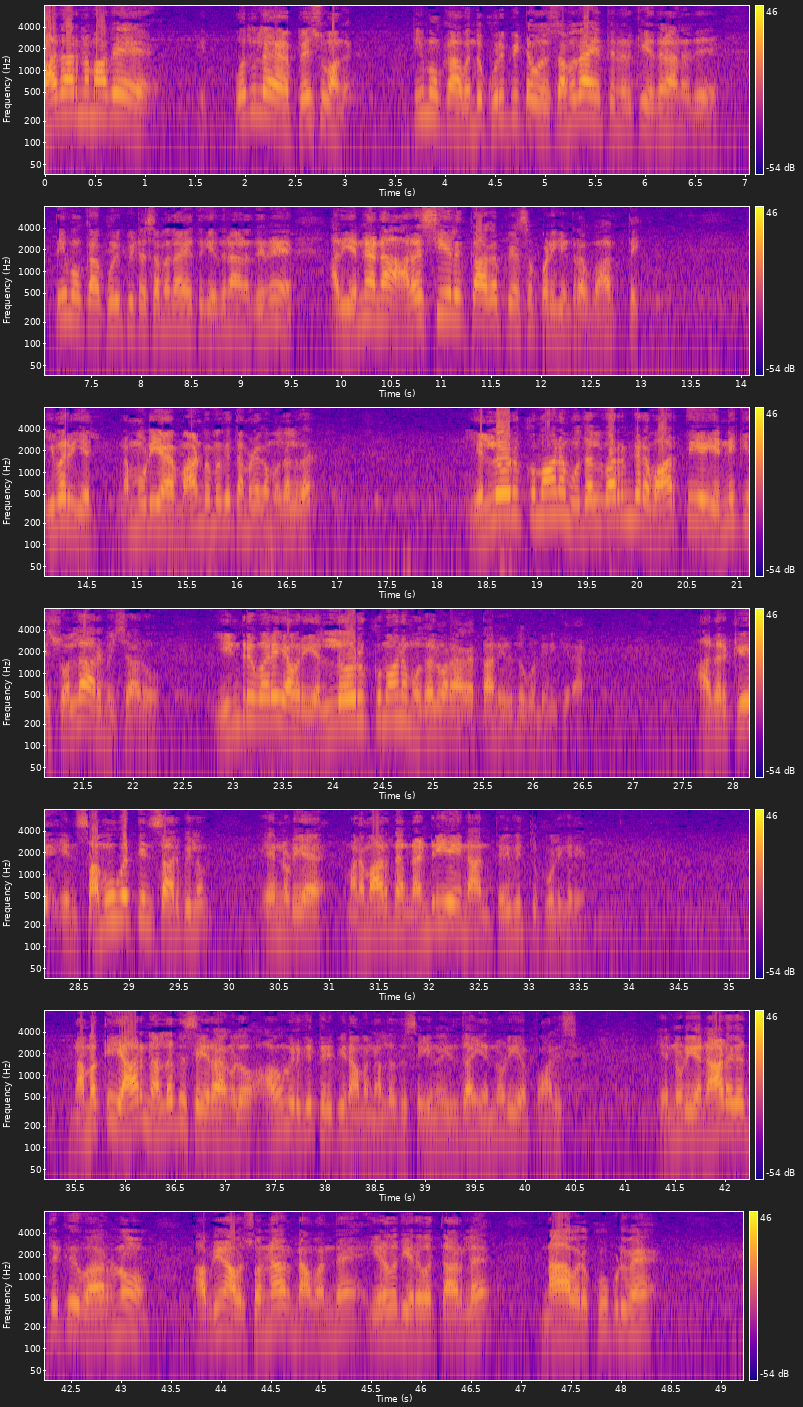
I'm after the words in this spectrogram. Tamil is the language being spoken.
சாதாரணமாகவே பொதுல பேசுவாங்க. திமுக வந்து குறிப்பிட்ட ஒரு சமுதாயத்தினருக்கு எதிரானது. திமுக குறிப்பிட்ட சமுதாயத்துக்கு எதிரானதுன்னு அது என்னன்னா அரசியலுக்காக பேசப்படுகின்ற வார்த்தை. இவர் நம்முடைய மாண்புமிகு தமிழக முதல்வர். எல்லோருக்குமான முதல்வர்ங்கிற வார்த்தையை என்னைக்கு சொல்ல ஆரம்பிச்சாரோ இன்று வரை அவர் எல்லோருக்குமான முதல்வராகத்தான் இருந்து கொண்டிருக்கிறார். அதற்கு என் சமூகத்தின் சார்பிலும் என்னுடைய மனமார்ந்த நன்றியை நான் தெரிவித்துக் கொள்கிறேன். நமக்கு யார் நல்லது செய்யறாங்களோ அவங்களுக்கு திருப்பி நாம நல்லது செய்யணும். இதுதான் என்னுடைய பாலிசி என்னுடைய நாடகத்துக்கு வரணும் அப்படின்னு அவர் சொன்னார். நான் வந்தேன். இருபது இருபத்தாறுல நான் அவரை கூப்பிடுவேன்.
